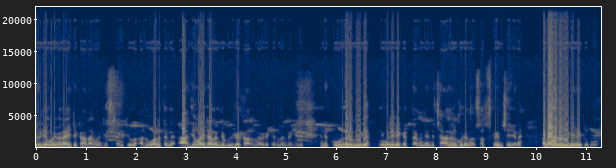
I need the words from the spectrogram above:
വീഡിയോ മുഴുവനായിട്ട് കാണാൻ വേണ്ടി ശ്രമിക്കുക. അതുപോലെ തന്നെ ആദ്യമായിട്ടാണ് എന്റെ വീഡിയോ കാണുന്നവർ എന്നുണ്ടെങ്കിൽ എന്റെ കൂടുതൽ വീഡിയോ നിങ്ങളിലേക്ക് എത്താൻ വേണ്ടി എന്റെ ചാനൽ കൂടി ഒന്ന് സബ്സ്ക്രൈബ് ചെയ്യണേ. അപ്പോൾ നമുക്ക് വീഡിയോയിലേക്ക് പോവാം.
